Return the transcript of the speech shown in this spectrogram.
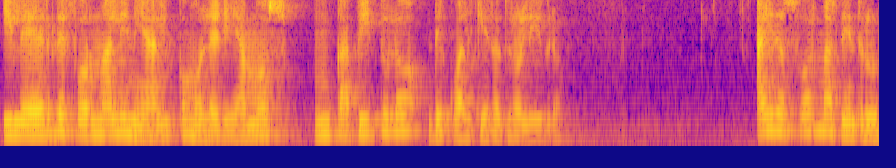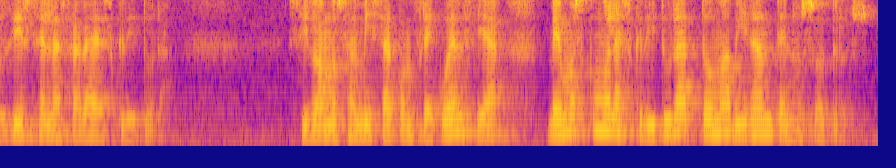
y leer de forma lineal como leeríamos un capítulo de cualquier otro libro. Hay dos formas de introducirse en la Sagrada Escritura. Si vamos a misa con frecuencia, vemos cómo la Escritura toma vida ante nosotros.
